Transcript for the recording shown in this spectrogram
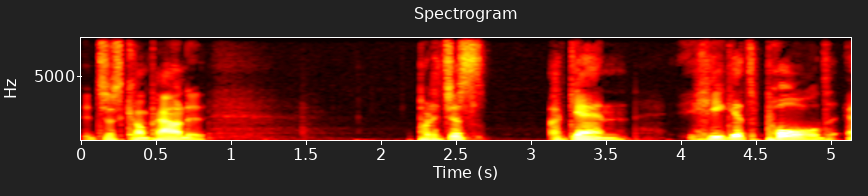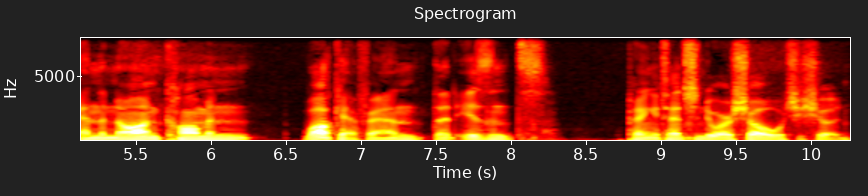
it just compounded. But it just again, he gets pulled, and the non-common Wildcat fan that isn't paying attention to our show, which he should,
